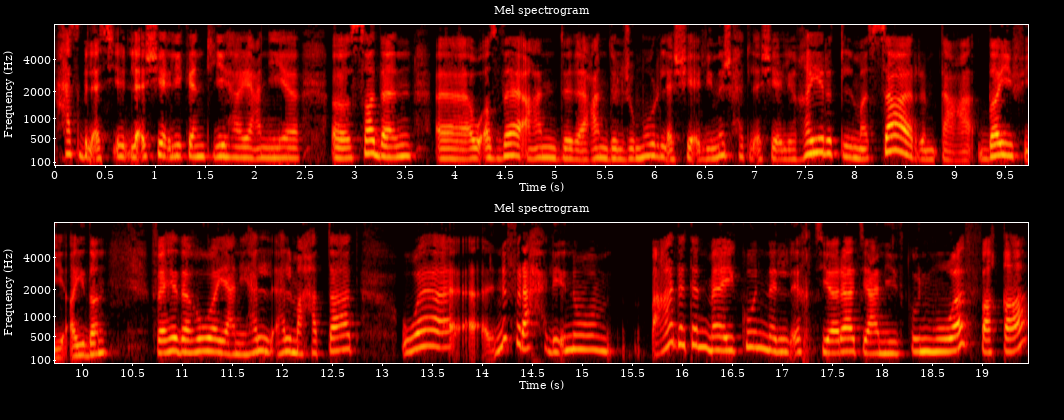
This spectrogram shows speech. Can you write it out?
حسب الأشياء اللي كانت ليها يعني آه، صدى آه، أو أصداء عند عند الجمهور الأشياء اللي نجحت الأشياء اللي غيرت المسار متاع ضيفي أيضا. فهذا هو يعني هال هالمحطات ونفرح لأنه عادة ما يكون الاختيارات يعني تكون موفقة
